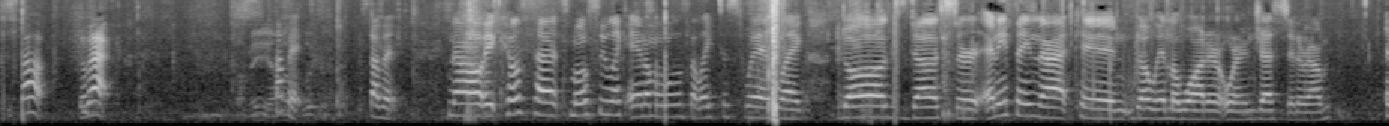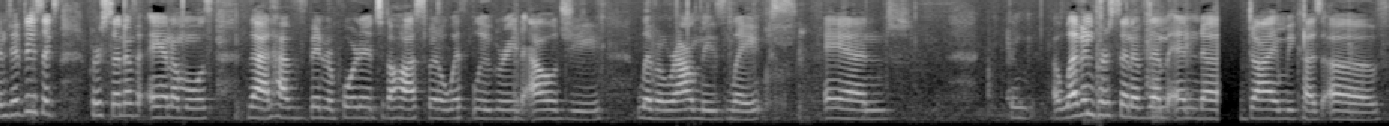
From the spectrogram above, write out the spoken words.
Stop. Go back. Me, Stop it. Stop it. Now, it kills pets, mostly like animals that like to swim, like dogs, ducks, or anything that can go in the water or ingest it around. And 56% of animals that have been reported to the hospital with blue green algae live around these lakes. And I think 11% of them end up dying because of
